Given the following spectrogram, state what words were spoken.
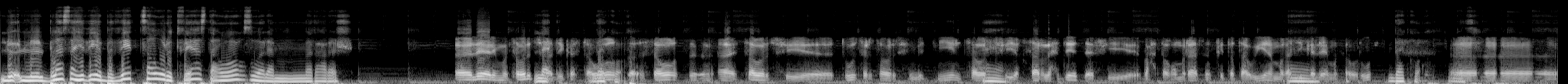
البلاصة هذه بالذات تصورت فيها Star Wars ولا ما تعرفش؟ آه لا لا ما تصورتش. هذيك تصورت آه تصورت في توزر تصورت في مدنين تصورت آه. في قصر الحداده في بحذا غمراسن في تطاوين اما غاديك آه. لا ما صوروش d'accord آه،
